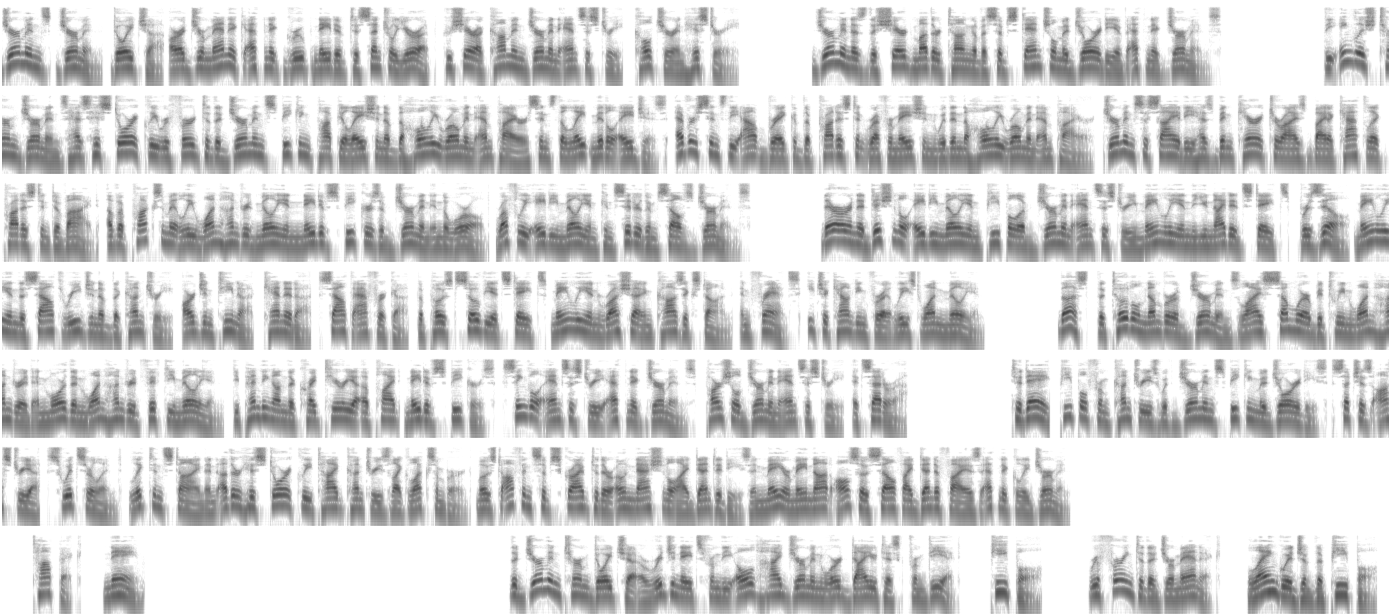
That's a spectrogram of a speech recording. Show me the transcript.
Germans German, Deutsche are a Germanic ethnic group native to Central Europe, who share a common German ancestry, culture and history. German is the shared mother tongue of a substantial majority of ethnic Germans. The English term Germans has historically referred to the German-speaking population of the Holy Roman Empire since the late Middle Ages. Ever since the outbreak of the Protestant Reformation within the Holy Roman Empire, German society has been characterized by a Catholic-Protestant divide. Of approximately 100 million native speakers of German in the world, roughly 80 million consider themselves Germans. There are an additional 80 million people of German ancestry mainly in the United States, Brazil mainly in the south region of the country, Argentina, Canada, South Africa, the post-Soviet states mainly in Russia and Kazakhstan, and France, each accounting for at least 1 million. Thus, the total number of Germans lies somewhere between 100 and more than 150 million, depending on the criteria applied native speakers, single ancestry ethnic Germans, partial German ancestry, etc. Today, people from countries with German-speaking majorities such as Austria, Switzerland, Liechtenstein and other historically tied countries like Luxembourg most often subscribe to their own national identities and may or may not also self-identify as ethnically German. Name The German term Deutsche originates from the Old High German word Diutisk from diet people", referring to the Germanic language of the people.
